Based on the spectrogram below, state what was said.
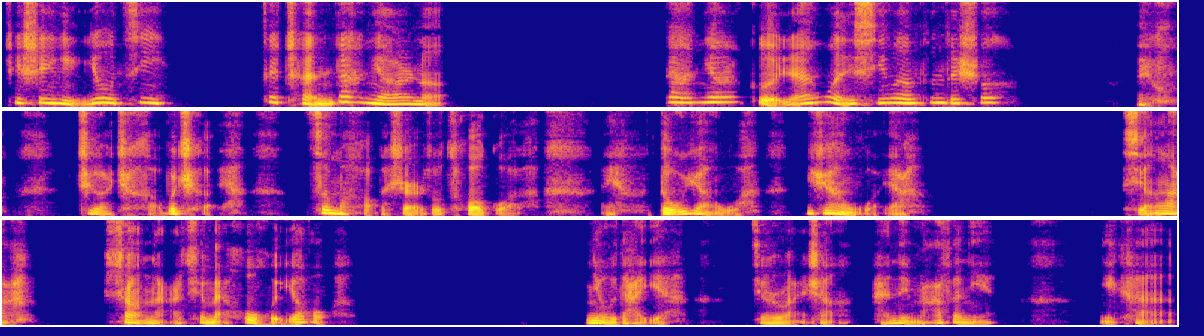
这是引诱计，在馋大蔫儿呢。大蔫儿果然惋惜万分的说：“哎呦，这扯不扯呀？这么好的事儿都错过了。哎呀，都怨我，怨我呀！行了，上哪儿去买后悔药啊？”牛大爷，今儿晚上还得麻烦你，你看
